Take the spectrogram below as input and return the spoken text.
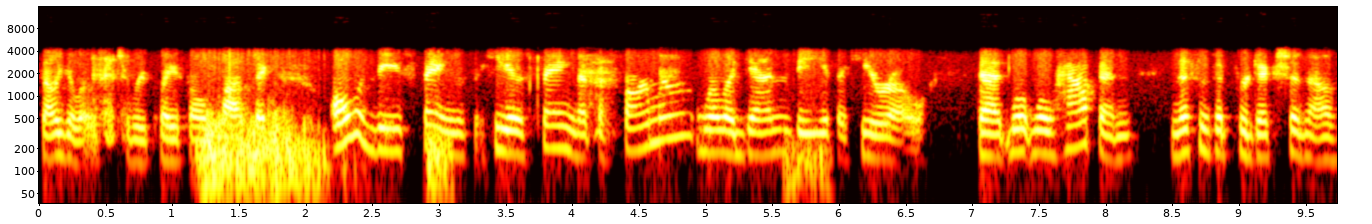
cellulose to replace all plastic. All of these things, he is saying that the farmer will again be the hero. That what will happen and this is a prediction of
